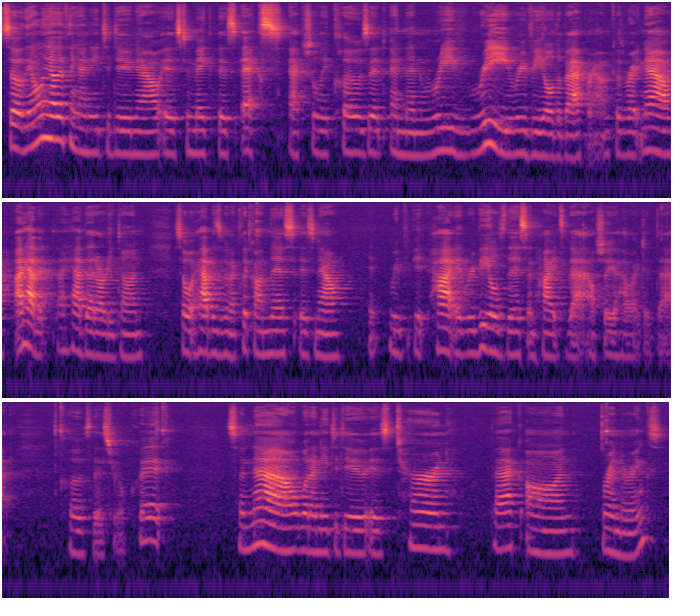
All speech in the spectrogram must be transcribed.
So the only other thing I need to do now is to make this X actually close it and then re-reveal the background because right now I have it I have that already done. So what happens when I click on this is now it, it, hi, it reveals this and hides that. I'll show you how I did that. Close this real quick. So now what I need to do is turn back on renderings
